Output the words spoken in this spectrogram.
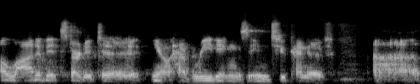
a lot of it started to you know have readings into kind of uh,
